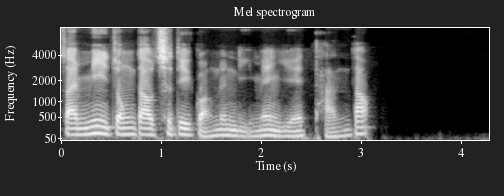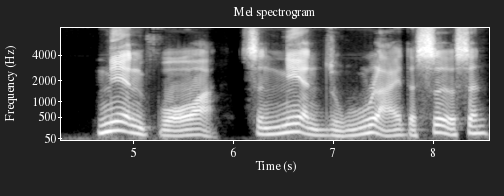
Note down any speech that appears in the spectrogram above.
在《密宗道次第广论》里面也谈到，念佛啊是念如来的色身，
